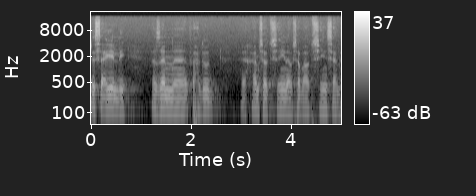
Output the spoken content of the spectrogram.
لسه قايل لي أظن في حدود 95 أو 97 سنة.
